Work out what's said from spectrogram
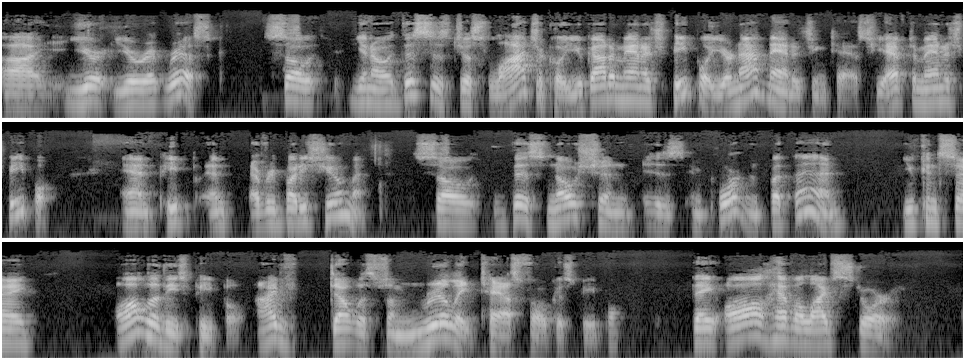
uh, you're you're at risk. So, you know, this is just logical. You got to manage people. You're not managing tasks. You have to manage people. And people and everybody's human. So this notion is important, but then you can say all of these people, I've dealt with some really task focused people. They all have a life story.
